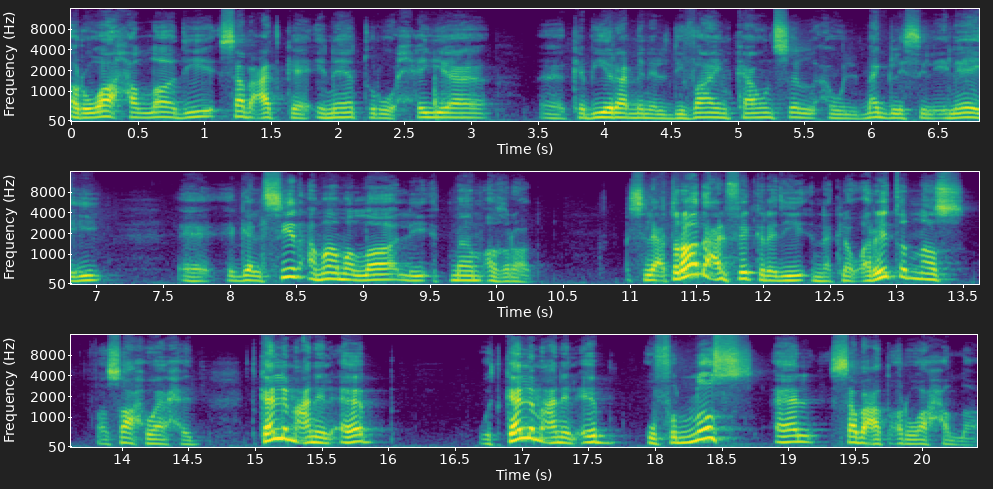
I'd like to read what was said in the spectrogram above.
أرواح الله دي سبعة كائنات روحية كبيرة من ال divine council أو المجلس الإلهي آه، جالسين أمام الله لإتمام اغراضه بس الاعتراض على الفكرة دي إنك لو قريت النص في أصحاح واحد اتكلم عن الآب واتكلم عن الابن وفي النص قال سبعة أرواح الله.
